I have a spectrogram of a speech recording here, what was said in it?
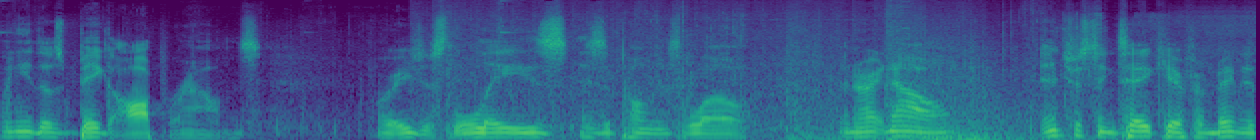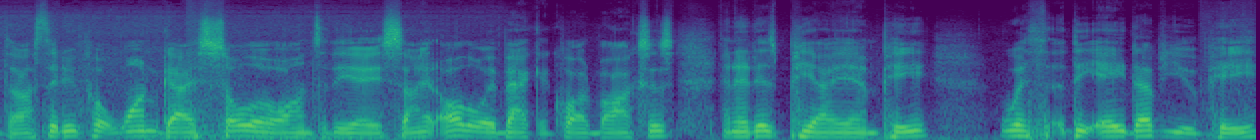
we need those big op rounds where he just lays his opponents low. And right now, interesting take here from Dignitas. They do put one guy solo onto the A side, all the way back at quad boxes, and it is PIMP with the AWP.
